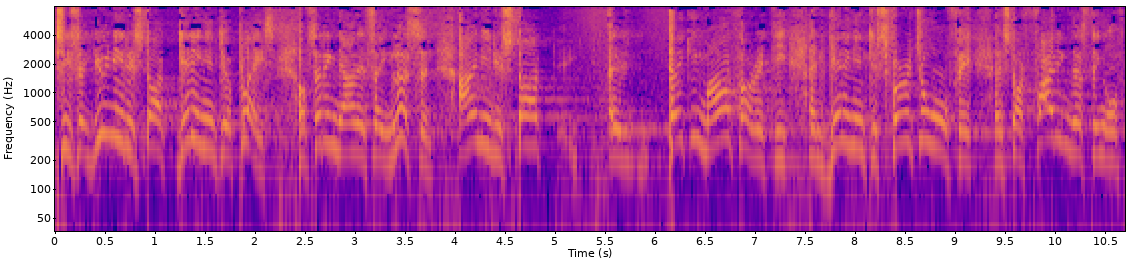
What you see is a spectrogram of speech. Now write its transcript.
See, so you need to start getting into a place of sitting down and saying, listen, I need to start uh, taking my authority and getting into spiritual warfare and start fighting this thing off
